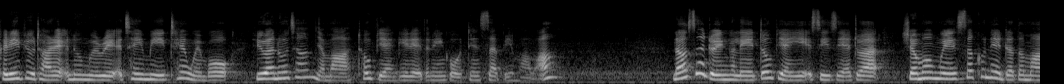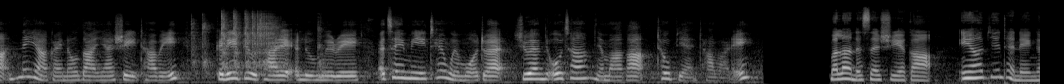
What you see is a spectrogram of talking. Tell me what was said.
ကတိပြုထားတဲ့အလူငွေတွေအချိန်မီထည့်ဝင်ဖို့ UN ချမြန်မာထုတ်ပြန်ခဲ့တဲ့သတင်းကိုတင်ဆက်ပေးမှာပါ။နောက်ဆက်တွဲငလင်တုံ့ပြန်ရေးအစီအစဉ်အတွက်ရမုံငွေ18ဒသမ200ခိုင်နှုန်းသာရရှိထားပြီးကတိပြုထားတဲ့အလူငွေတွေအချိန်မီထည့်ဝင်ဖို့အတွက် UN ချမြန်မာကထုတ်ပြန်ထားပါတယ်။မလ28ရက်က အင်အားပြင်းထန်တဲ့င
